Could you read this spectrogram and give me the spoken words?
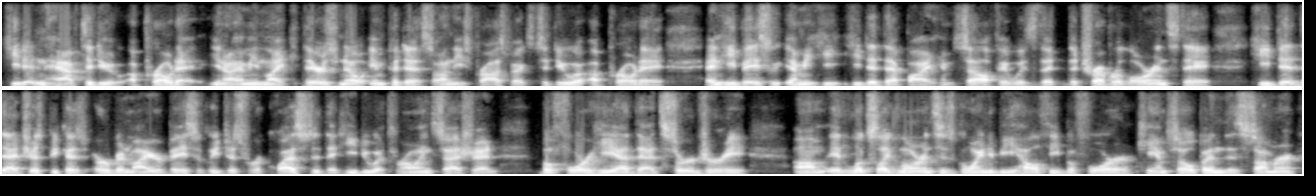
he didn't have to do a pro day. You know, I mean, like there's no impetus on these prospects to do a, a, pro day. And he basically, I mean, he he did that by himself. It was the the Trevor Lawrence day. He did that just because Urban Meyer basically just requested that he do a throwing session before he had that surgery. Um, it looks like Lawrence is going to be healthy before camps open this summer,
